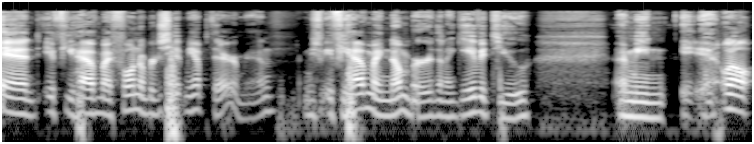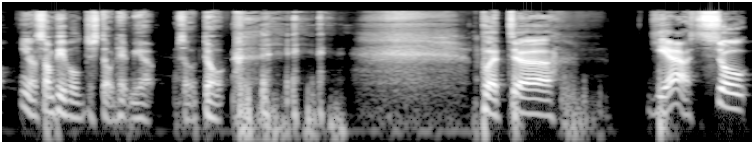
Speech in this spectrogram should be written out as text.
And if you have my phone number, just hit me up there, man. I mean, if you have my number, then I gave it to you. I mean, eh, well, you know, some people just don't hit me up, so don't. but uh, yeah, so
